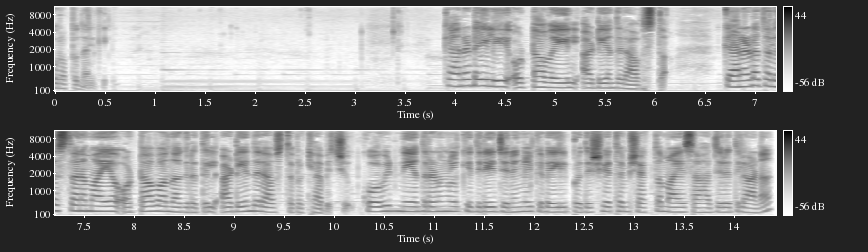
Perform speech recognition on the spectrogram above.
ഉറപ്പു നൽകി. കാനഡയിലെ ഒട്ടാവയിൽ അടിയന്തരാവസ്ഥ. കാനഡ തലസ്ഥാനമായ ഒട്ടാവ നഗരത്തിൽ അടിയന്തരാവസ്ഥ പ്രഖ്യാപിച്ചു. കോവിഡ് നിയന്ത്രണങ്ങൾക്കെതിരെ ജനങ്ങൾക്കിടയിൽ പ്രതിഷേധം ശക്തമായ സാഹചര്യത്തിലാണ്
